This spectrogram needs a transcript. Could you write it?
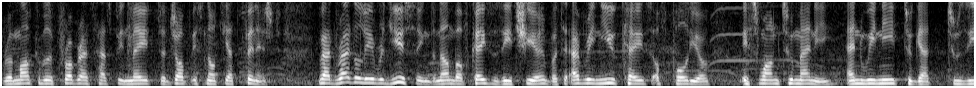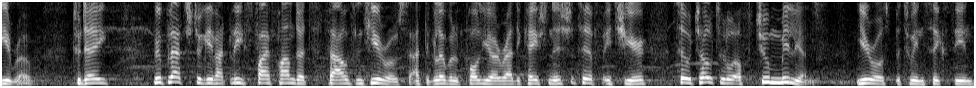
remarkable progress has been made, the job is not yet finished. We are gradually reducing the number of cases each year, but every new case of polio is one too many, and we need to get to zero. Today, we pledge to give at least 500,000 euros at the Global Polio Eradication Initiative each year, so a total of 2 million euros between 16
